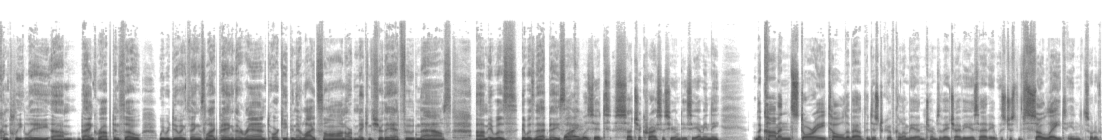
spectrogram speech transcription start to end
completely um, bankrupt. And so we were doing things like paying their rent or keeping their lights on or making sure they had food in the house. Um, it was it was that basic. Why was it such a crisis here in D.C.? I mean, the the common story told about the District of Columbia in terms of HIV is that it was just so late in sort of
